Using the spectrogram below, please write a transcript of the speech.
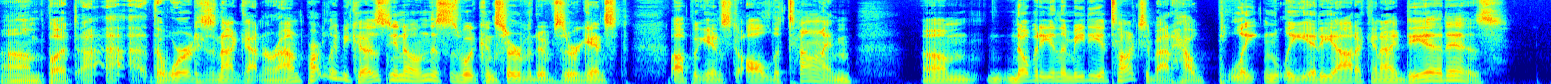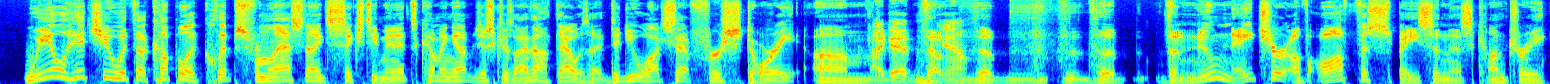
Um, but uh, uh, the word has not gotten around, partly because you know, and this is what conservatives are against, up against all the time. Um, nobody in the media talks about how blatantly idiotic an idea it is. We'll hit you with a couple of clips from last night's 60 Minutes coming up, just because I thought that was. A, did you watch that first story? Um, I did. The, yeah. the, the the the new nature of office space in this country.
